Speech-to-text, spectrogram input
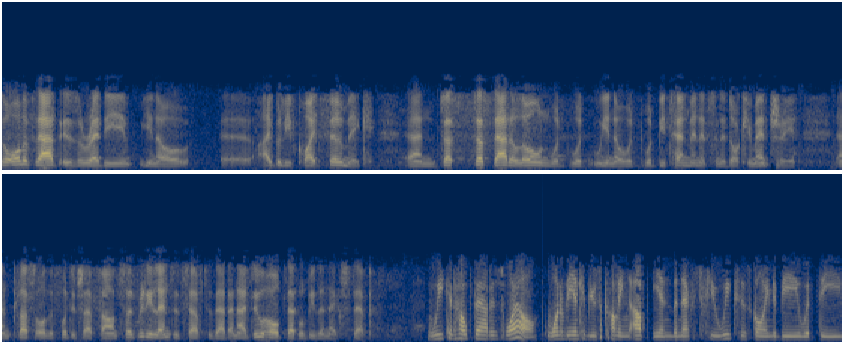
So all of that is already, you know, uh, I believe quite filmic. And just just that alone would would you know would would be 10 minutes in a documentary and plus all the footage I found. So it really lends itself to that and I do hope that will be the next step we can hope that as well. One of the interviews coming up in the next few weeks is going to be with the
